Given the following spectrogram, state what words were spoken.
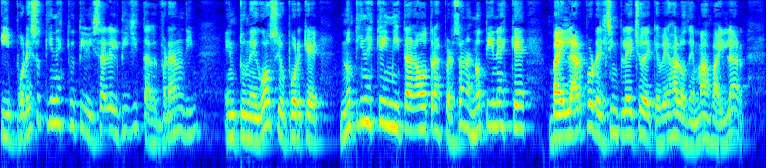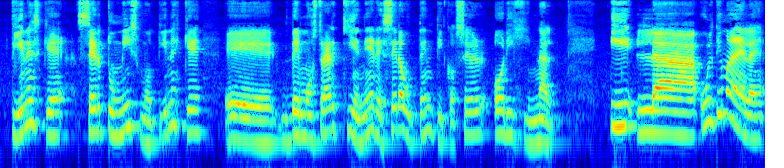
y por eso tienes que utilizar el digital branding en tu negocio, porque no tienes que imitar a otras personas, no tienes que bailar por el simple hecho de que veas a los demás bailar. Tienes que ser tú mismo, tienes que eh, demostrar quién eres, ser auténtico, ser original. Y la última de las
